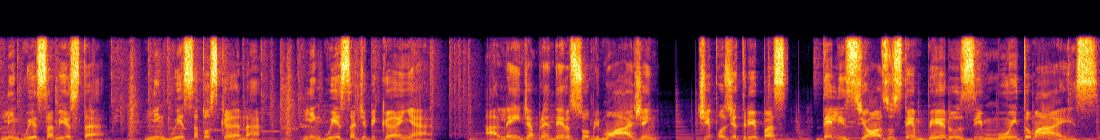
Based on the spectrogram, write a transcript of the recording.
linguiça mista, linguiça toscana, linguiça de picanha. Além de aprender sobre moagem, tipos de tripas, deliciosos temperos e muito mais.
